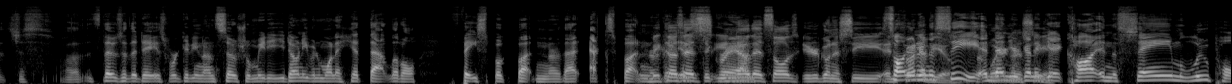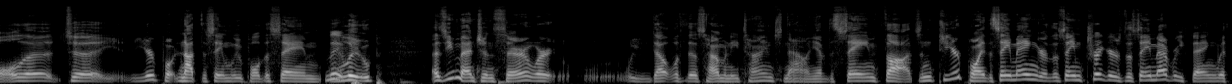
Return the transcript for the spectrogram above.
it's just well, it's, those are the days we're getting on social media. You don't even want to hit that little Facebook button or that X button or because the that's Instagram. you know that's all you're going to see It's all you're going to you. see, and then you're going to get caught in the same loophole uh, to your point. Not the same loophole, the same Loop. loop, as you mentioned, Sarah. Where we've dealt with this how many times now, and you have the same thoughts, and to your point, the same anger, the same triggers, the same everything with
